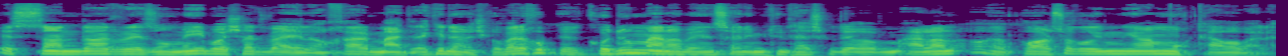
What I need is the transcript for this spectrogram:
استاندارد رزومه باشد و الی آخر مدرک دانشگاه. ولی خب کدوم منابع انسانی می‌تونه تشکیل الان پارسا گفت میگه من محتوا بلدم.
